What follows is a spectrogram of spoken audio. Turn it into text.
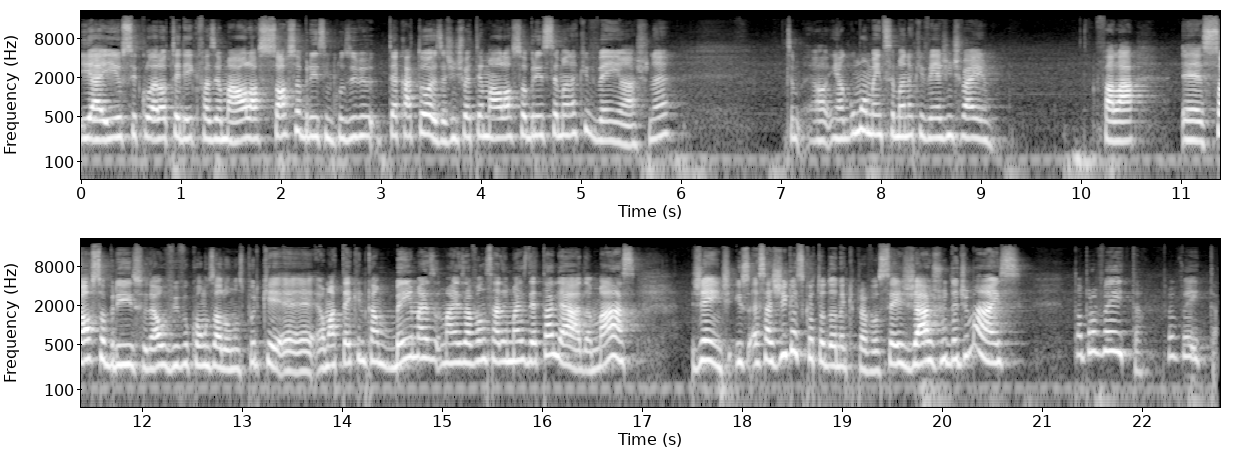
E aí o ciclo elo teria que fazer uma aula só sobre isso, inclusive até 14. A gente vai ter uma aula sobre isso semana que vem, eu acho, né? Em algum momento, semana que vem, a gente vai falar é, só sobre isso, né, ao vivo com os alunos, porque é, é uma técnica bem mais, mais avançada e mais detalhada, mas Gente, isso, essas dicas que eu tô dando aqui para vocês já ajuda demais. Então aproveita, aproveita.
